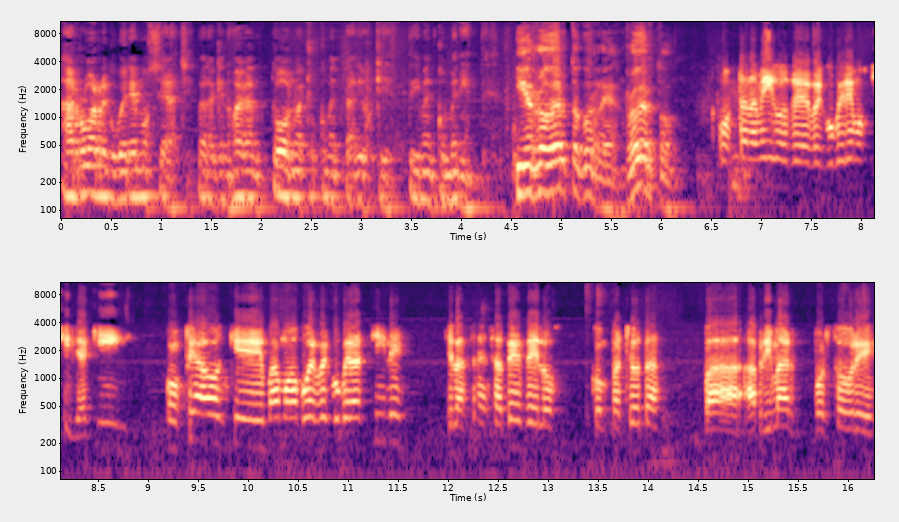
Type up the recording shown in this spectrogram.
arroba recuperemos CH, para que nos hagan todos nuestros comentarios que estimen convenientes. Y Roberto Correa. Roberto. ¿Cómo están amigos de Recuperemos Chile? Aquí confiado en que vamos a poder recuperar Chile, que la sensatez de los compatriotas va a primar por sobre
